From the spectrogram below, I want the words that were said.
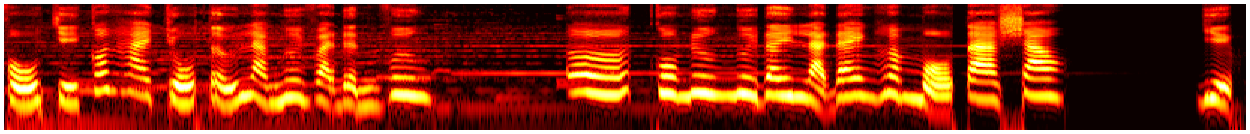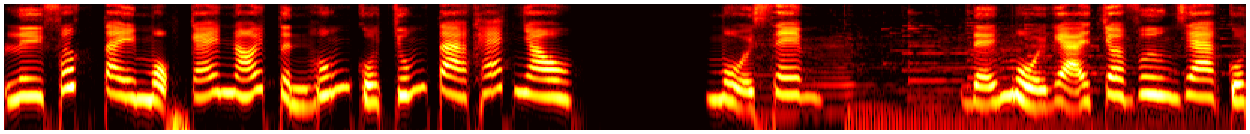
phủ chỉ có hai chủ tử là ngươi và định vương Ơ, cô nương ngươi đây là đang hâm mộ ta sao? Diệp Ly phất tay một cái nói tình huống của chúng ta khác nhau. Muội xem, để muội gãi cho vương gia của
